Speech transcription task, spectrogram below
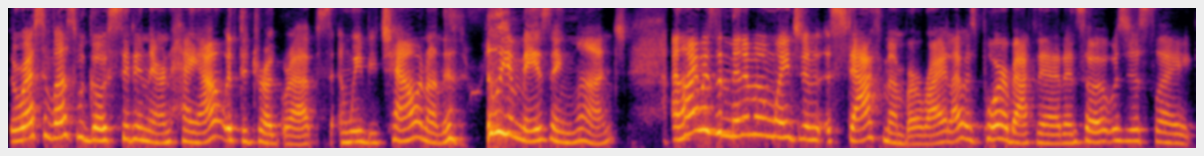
The rest of us would go sit in there and hang out with the drug reps, and we'd be chowing on this really amazing lunch. And I was a minimum wage staff member, right? I was poor back then. And so it was just like,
